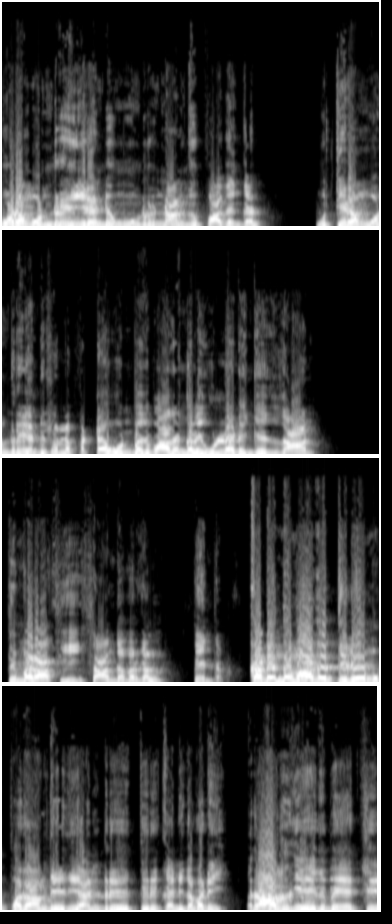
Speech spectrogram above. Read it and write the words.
பூரம் ஒன்று இரண்டு மூன்று நான்கு பாதங்கள். உத்திரம் ஒன்று என்று சொல்லப்பட்ட ஒன்பது பாதங்களை உள்ளடங்கியதுதான் சிம்மராசியை சார்ந்தவர்கள் சேர்ந்தவர் கடந்த மாதத்திலே முப்பதாம் தேதி அன்று திருக்கணிதபடி ராகு கேது பெயர்ச்சி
